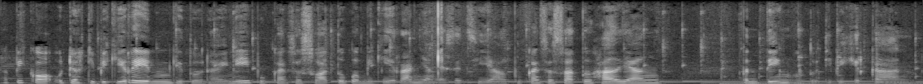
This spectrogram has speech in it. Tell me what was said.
tapi kok udah dipikirin gitu. Nah ini bukan sesuatu pemikiran yang esensial. Bukan sesuatu hal yang penting untuk dipikirkan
